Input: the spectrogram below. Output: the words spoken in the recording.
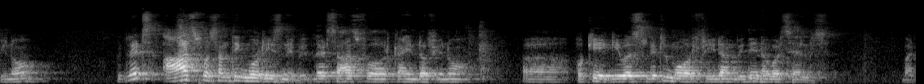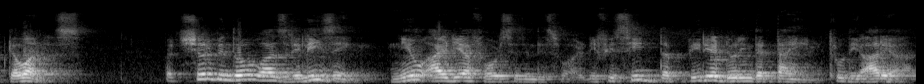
you know, let's ask for something more reasonable. Let's ask for kind of, you know, uh, okay, give us little more freedom within ourselves, but govern us. But Sri Aurobindo was releasing new idea forces in this world. If you see the period during that time through the Arya,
